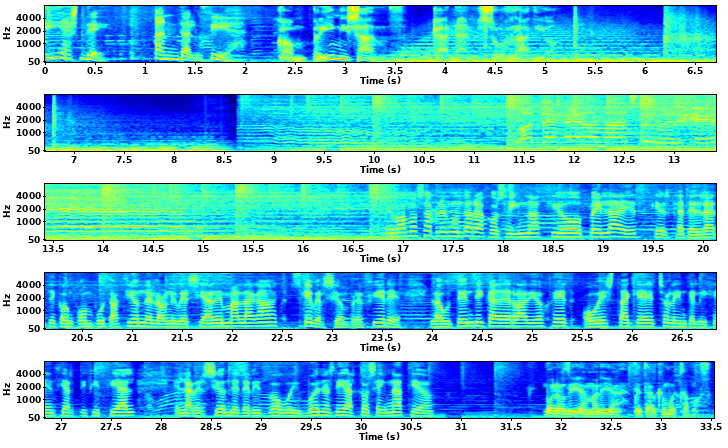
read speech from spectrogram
Días de Andalucía. Con Primi Sanz, Canal Sur Radio. What the hell am I doing here? Le vamos a preguntar a José Ignacio Peláez, que es catedrático en computación de la Universidad de Málaga, qué versión prefiere, la auténtica de Radiohead o esta que ha hecho la inteligencia artificial en la versión de David Bowie. Buenos días, José Ignacio. Buenos días, María. ¿Qué tal? ¿Cómo estamos?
